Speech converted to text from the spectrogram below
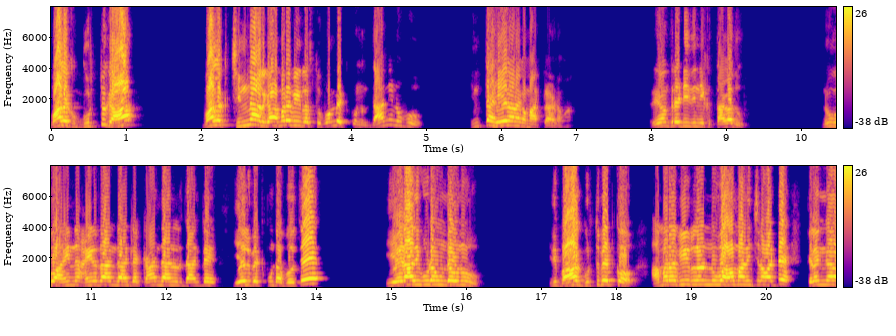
వాళ్ళకు గుర్తుగా వాళ్ళకు చిన్నాలుగా అమరవీరుల స్తూపం పెట్టుకున్నాం. దాన్ని నువ్వు ఇంత హేళనగా మాట్లాడమా? రేవంత్ రెడ్డి ఇది నీకు తగదు. నువ్వు ఆయన అయిన దాని దాంట్లో కాని దాని దాంట్లో ఏలు పెట్టుకుంటా పోతే ఏడాది కూడా ఉండవు నువ్వు. ఇది బాగా గుర్తుపెట్టుకో. అమరవీరులను నువ్వు అవమానించినావు అంటే తెలంగాణ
